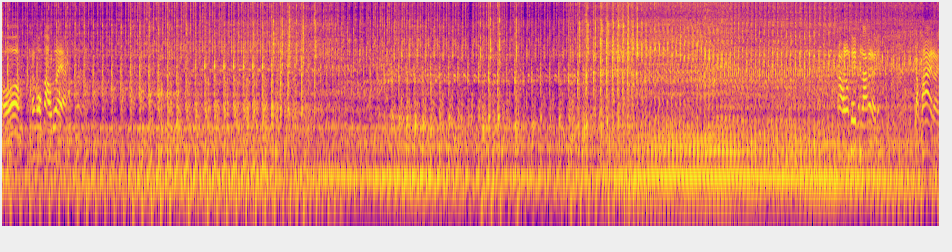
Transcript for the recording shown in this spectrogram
อ๋อทั้งของเก่าด้วยอะ อ่างกันหน่อยดิจับผ้าหน่อย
